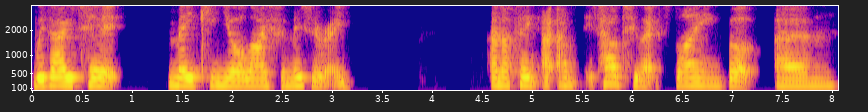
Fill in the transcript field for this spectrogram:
without it making your life a misery. And I think I, I, it's hard to explain, but um,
